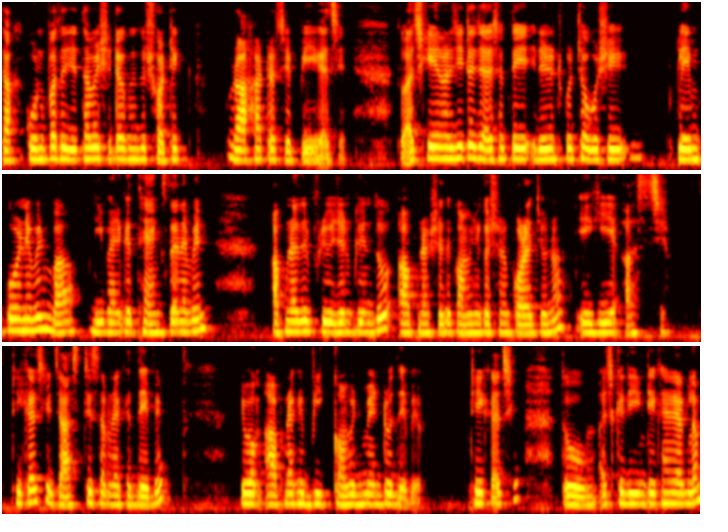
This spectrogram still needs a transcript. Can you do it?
তাকে কোন পথে যেতে হবে সেটাও কিন্তু সঠিক রাহাটা সে পেয়ে গেছে। তো আজকে এনার্জিটা যার সাথে রিলেট করছে অবশ্যই ক্লেম করে নেবেন বা ডিভাইনকে থ্যাঙ্কস জানাবেন। আপনাদের প্রিয়জন কিন্তু আপনার সাথে কমিউনিকেশন করার জন্য এগিয়ে আসছে, ঠিক আছে? জাস্টিস আপনাকে দেবে এবং আপনাকে বিগ কমিটমেন্টও দেবে। ঠিক আছে? তো আজকে দিনটি এখানে রাখলাম।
